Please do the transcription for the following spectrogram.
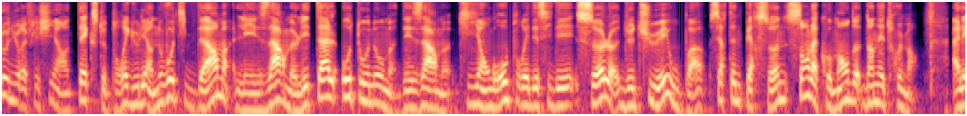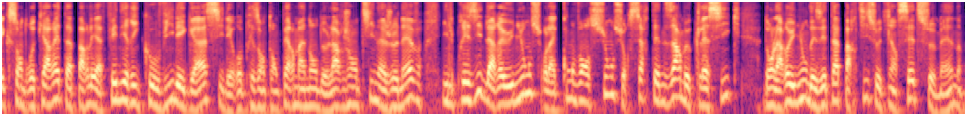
L'ONU réfléchit à un texte pour réguler un nouveau type d'armes, les armes létales autonomes, des armes qui en gros pourraient décider seules de tuer ou pas certaines personnes sans la commande d'un être humain. Alexandre Carrette a parlé à Federico Villegas, il est représentant permanent de l'Argentine à Genève. Il préside la réunion sur la Convention sur certaines armes classiques, dont la réunion des États partis se tient cette semaine.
